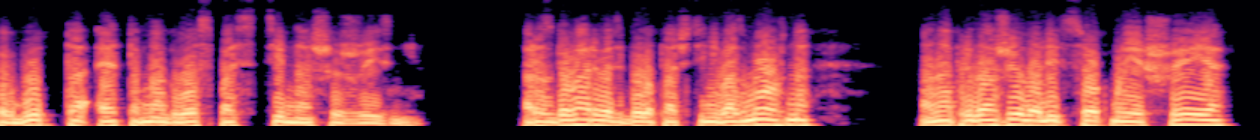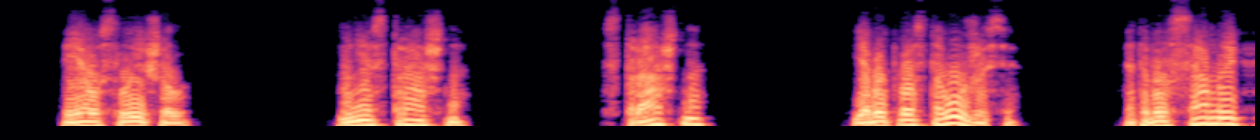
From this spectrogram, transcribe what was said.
как будто это могло спасти наши жизни. Разговаривать было почти невозможно, она приложила лицо к моей шее, и я услышал. «Мне страшно». «Страшно?» Я был просто в ужасе. Это был самый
